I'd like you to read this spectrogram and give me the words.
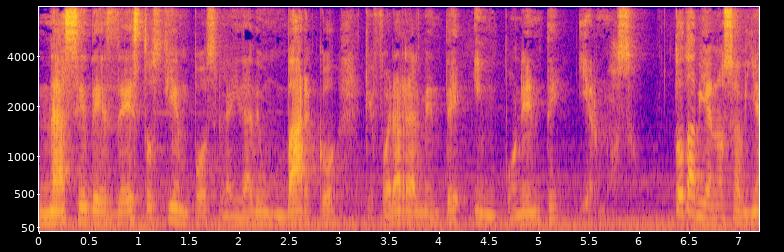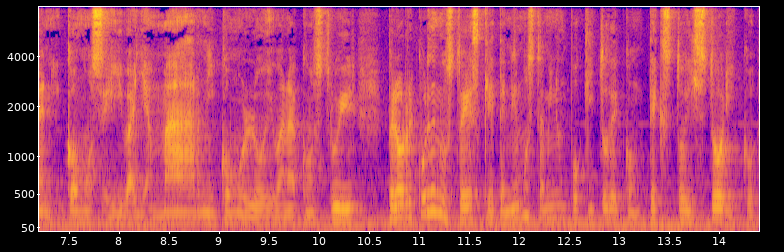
Nace desde estos tiempos la idea de un barco que fuera realmente imponente y hermoso. Todavía no sabían ni cómo se iba a llamar, ni cómo lo iban a construir, pero recuerden ustedes que tenemos también un poquito de contexto histórico,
